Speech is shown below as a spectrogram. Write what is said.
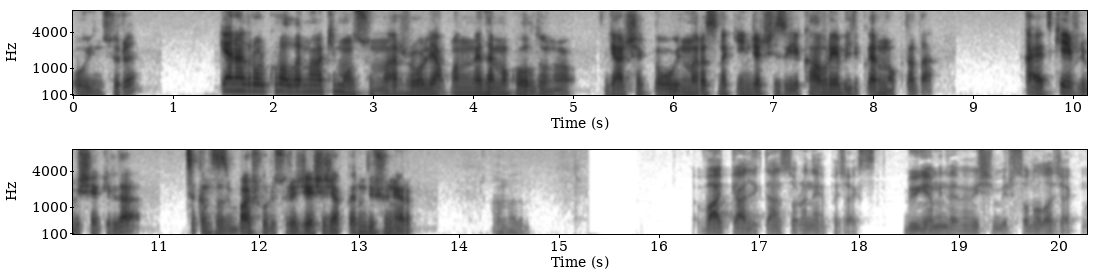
oyun türü. Genel rol kurallarına hakim olsunlar. Rol yapmanın ne demek olduğunu, gerçekle oyunun arasındaki ince çizgiyi kavrayabildikleri noktada gayet keyifli bir şekilde sıkıntısız bir başvuru süreci yaşayacaklarını düşünüyorum. Anladım. Vibe geldikten sonra ne yapacaksın? Bünyamin ve Memiş'in bir sonu olacak mı?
